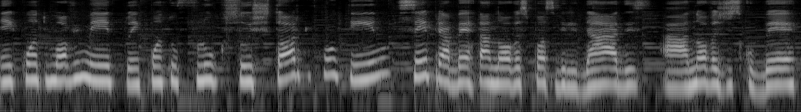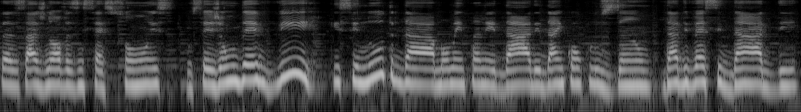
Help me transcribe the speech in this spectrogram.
enquanto movimento, enquanto fluxo histórico e contínuo, sempre aberto a novas possibilidades, a novas descobertas, às novas inserções, ou seja, um devir que se nutre da momento espontaneidade, da inconclusão, da diversidade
